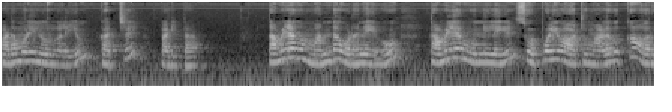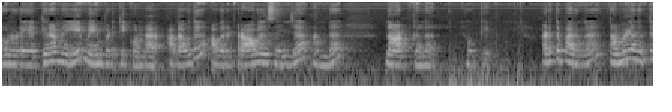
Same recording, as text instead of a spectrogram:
வடமொழி நூல்களையும் கற்று படித்தார். தமிழகம் வந்த உடனேயும் தமிழர் முன்னிலையில் சொற்பொழிவு ஆற்றும் அளவுக்கு அவர்களுடைய திறமையை மேம்படுத்தி கொண்டார். அதாவது அவர் டிராவல் செஞ்ச அந்த நாட்களை. ஓகே அடுத்து பாருங்க தமிழகத்து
